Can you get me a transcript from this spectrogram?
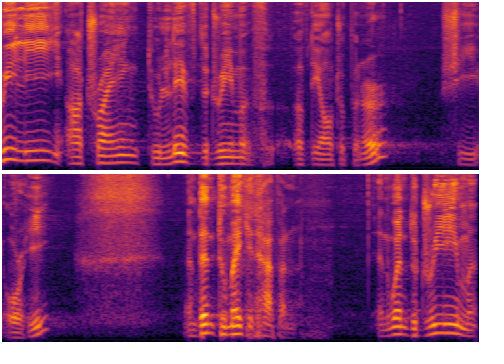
really are trying to live the dream of, of the entrepreneur, she or he, and then to make it happen. And when the dream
